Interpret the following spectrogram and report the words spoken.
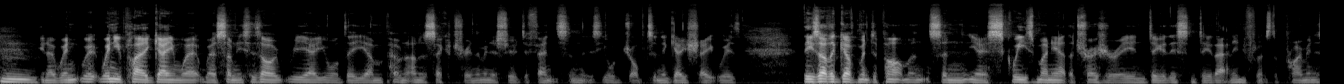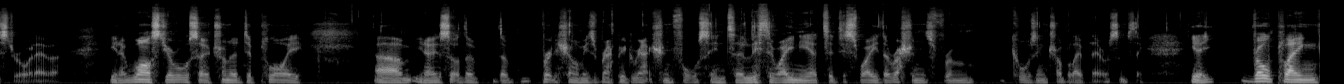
Mm. you know, when when you play a game where, where somebody says, "Oh, yeah, you're the um, permanent undersecretary in the Ministry of Defence, and it's your job to negotiate with these other government departments, and you know, squeeze money out the treasury, and do this and do that, and influence the prime minister or whatever," you know, whilst you're also trying to deploy, um, you know, sort of the, the British Army's rapid reaction force into Lithuania to dissuade the Russians from causing trouble over there or something. You know, role playing.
